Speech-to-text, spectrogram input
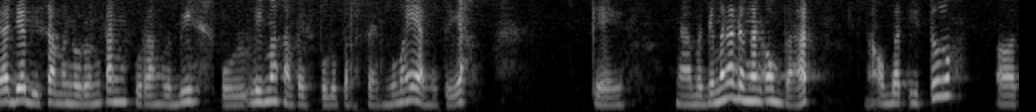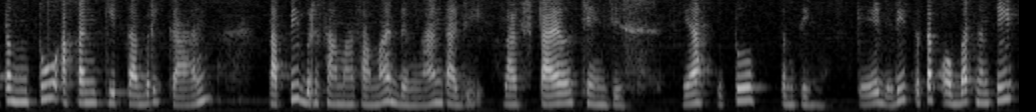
Ya, dia bisa menurunkan kurang lebih 10, 5 sampai 10 persen. Lumayan itu ya. Oke. Nah, bagaimana dengan obat? Nah, obat itu uh, tentu akan kita berikan tapi bersama-sama dengan tadi lifestyle changes ya itu penting oke jadi tetap obat nanti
